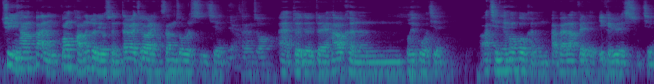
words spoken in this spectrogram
去银行办理，光跑那个流程大概就要两三周的时间。两三周？哎，对对对，还有可能不会过件，啊，前前后后可能白白浪费了一个月的时间。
